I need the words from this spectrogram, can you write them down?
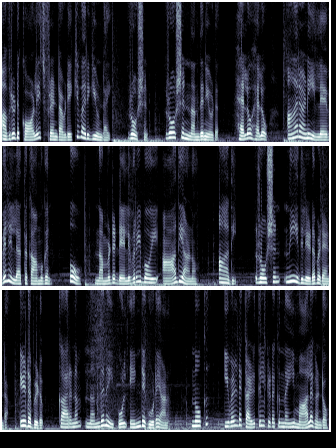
അവരുടെ കോളേജ് ഫ്രണ്ട് അവിടേക്ക് വരികയുണ്ടായി. റോഷൻ റോഷൻ നന്ദനയോട് ഹലോ ഹലോ ആരാണ് ഈ ലെവലില്ലാത്ത കാമുകൻ? ഓ നമ്മുടെ ഡെലിവറി ബോയ് ആദിയാണോ? ആദി റോഷൻ നീ ഇതിൽ ഇടപെടേണ്ട. ഇടപെടും. കാരണം നന്ദന ഇപ്പോൾ എന്റെ കൂടെയാണ്. നോക്ക് ഇവളുടെ കഴുത്തിൽ കിടക്കുന്ന ഈ മാല കണ്ടോ?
